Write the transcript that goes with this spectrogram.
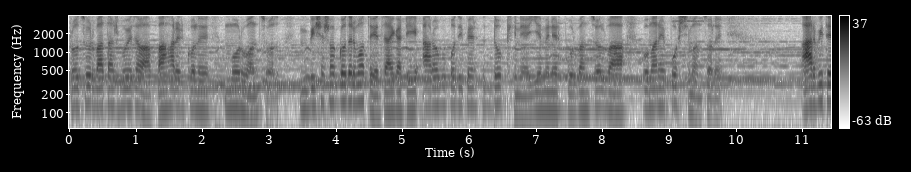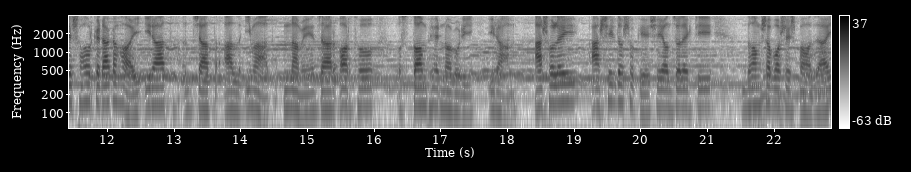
প্রচুর বাতাস বয়ে যাওয়া পাহাড়ের কোলে মরু অঞ্চল। বিশেষজ্ঞদের মতে, জায়গাটি আরব উপদ্বীপের দক্ষিণে ইয়েমেনের পূর্বাঞ্চল বা ওমানের পশ্চিমাঞ্চলে। আরবিতে শহরকে ডাকা হয় ইরাত জাত আল ইমাদ নামে, যার অর্থ স্তম্ভের নগরী ইরাম আসলেই আশির দশকে সেই অঞ্চলে একটি ধ্বংসাবশেষ পাওয়া যায়,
